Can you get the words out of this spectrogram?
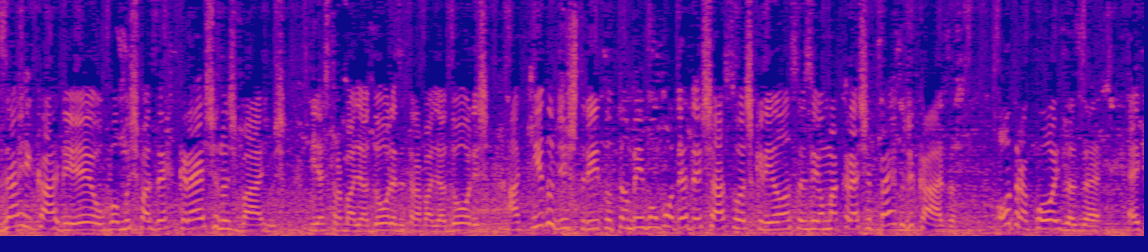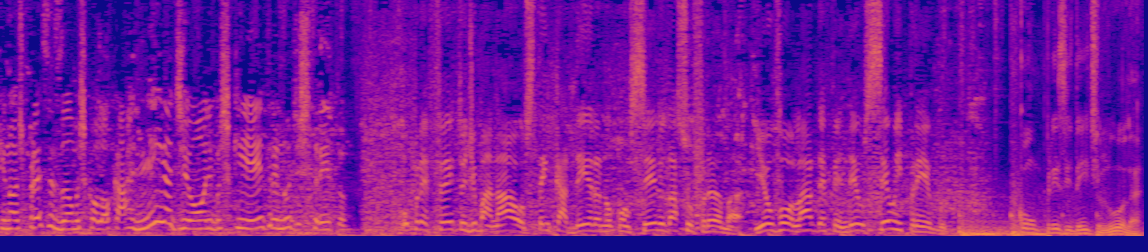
Zé Ricardo e eu vamos fazer creche nos bairros. E as trabalhadoras e trabalhadores aqui do distrito também vão poder deixar suas crianças em uma creche perto de casa. Outra coisa, Zé, é que nós precisamos colocar linha de ônibus que entre no distrito. O prefeito de Manaus tem cadeira no Conselho da Suframa e eu vou lá defender o seu emprego. Com o presidente Lula,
